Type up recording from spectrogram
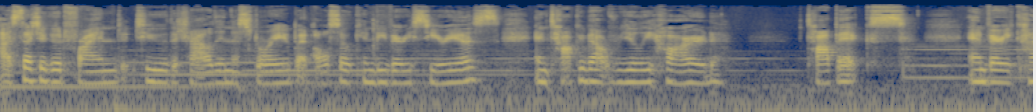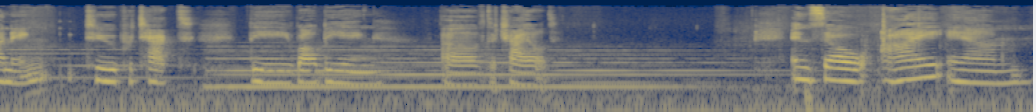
uh, such a good friend to the child in the story but also can be very serious and talk about really hard topics and very cunning to protect the well-being of the child. And so I am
